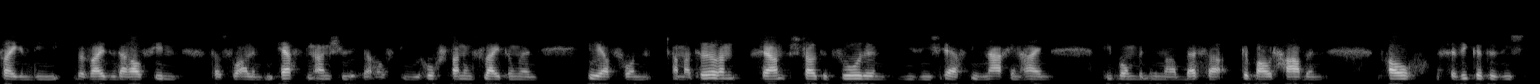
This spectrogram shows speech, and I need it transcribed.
zeigen die Beweise darauf hin, dass vor allem die ersten Anschläge auf die Hochspannungsleitungen eher von Amateuren ferngestaltet wurden, die sich erst im Nachhinein die Bomben immer besser gebaut haben. Auch verwickelte sich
